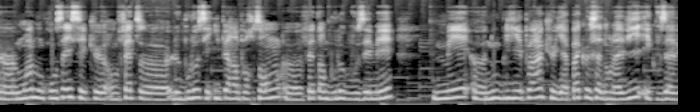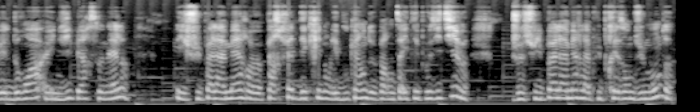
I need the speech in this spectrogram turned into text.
Euh, moi, mon conseil, c'est que en fait, euh, le boulot c'est hyper important. Euh, faites un boulot que vous aimez, mais n'oubliez pas qu'il n'y a pas que ça dans la vie et que vous avez le droit à une vie personnelle. Et je suis pas la mère parfaite décrite dans les bouquins de parentalité positive. Je suis pas la mère la plus présente du monde,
